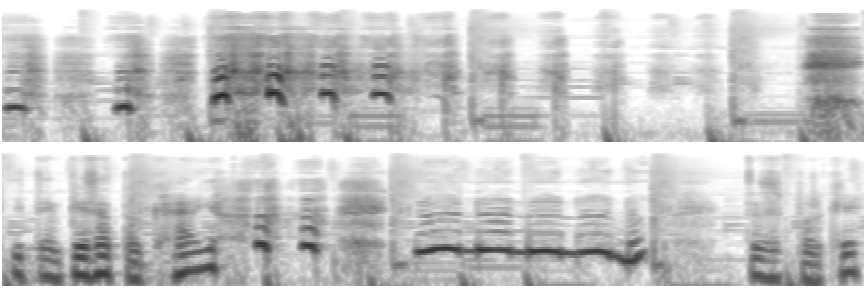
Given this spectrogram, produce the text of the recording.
y te empieza a tocar. no, no, no, no, no. Entonces, ¿por qué?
